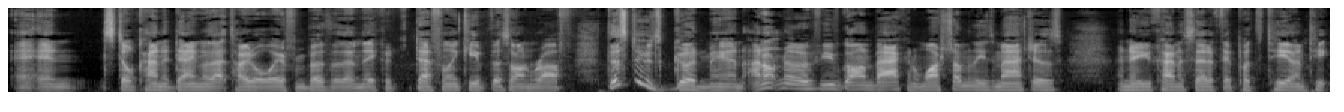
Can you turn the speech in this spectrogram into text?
and, and still kind of dangle that title away from both of them, they could definitely keep this on Ruff. This dude's good, man. I don't know if you've gone back and watched some of these matches. I know you kind of said if they put the TNT,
